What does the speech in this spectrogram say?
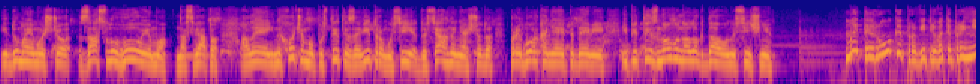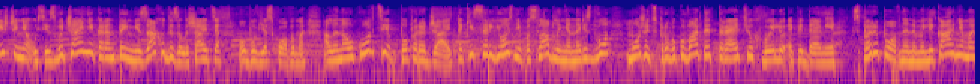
і думаємо, що заслуговуємо на свято, але й не хочемо пустити за вітром усі досягнення щодо приборкання епідемії і піти знову на локдаун у січні. Мити руки, провітрювати приміщення. Усі звичайні карантинні заходи залишаються обов'язковими. Але науковці попереджають, такі серйозні послаблення на різдво можуть спровокувати третю хвилю епідемії з переповненими лікарнями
